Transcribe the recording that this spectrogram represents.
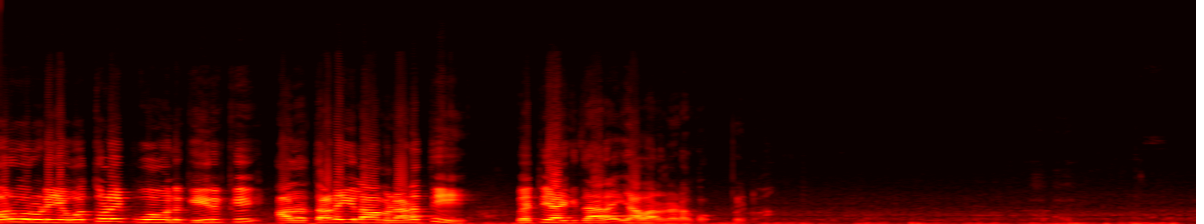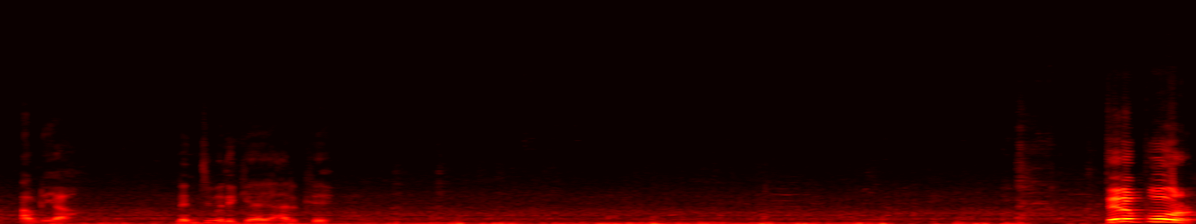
ஒருவருடைய ஒத்துழைப்பு அவனுக்கு இருக்கு. அதை தடையில்லாமல் நடத்தி வெற்றியாக்கி தாரேன் வியாபாரம் நடக்கும். போயிட்டு வா அப்படியா? நெஞ்சு வலிக்க யாருக்கு? திருப்பூர்.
